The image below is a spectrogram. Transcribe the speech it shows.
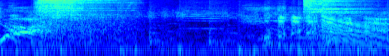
Destroy!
